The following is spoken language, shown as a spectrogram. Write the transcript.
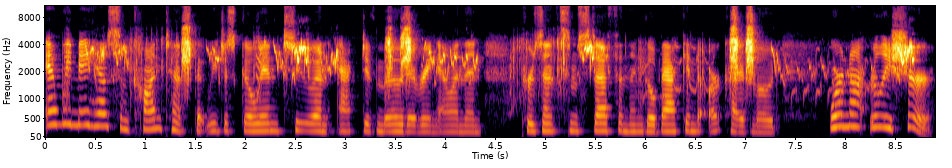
and we may have some content that we just go into an active mode every now and then, present some stuff, and then go back into archive mode. We're not really sure.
